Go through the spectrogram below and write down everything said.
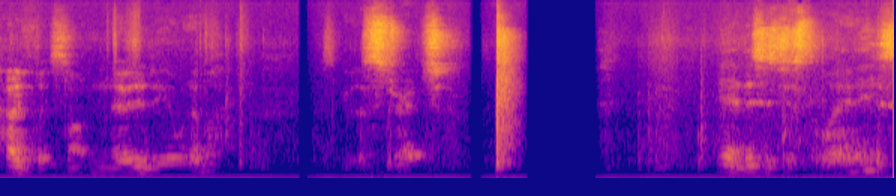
hopefully it's not nudity or whatever. Let's give it a stretch. Yeah, this is just the way it is.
